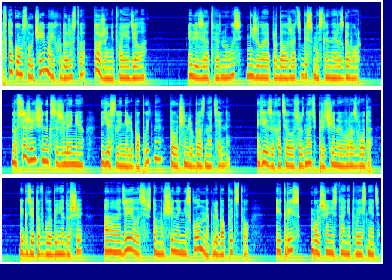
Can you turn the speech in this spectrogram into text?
В таком случае мои художества тоже не твое дело». Элиза отвернулась, не желая продолжать бессмысленный разговор. Но все женщины, к сожалению, если не любопытны, то очень любознательны. Ей захотелось узнать причину его развода. И где-то в глубине души она надеялась, что мужчины не склонны к любопытству, и Крис больше не станет выяснять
